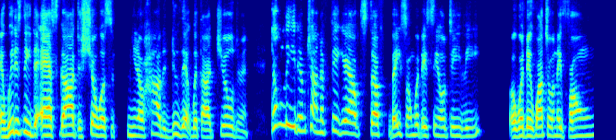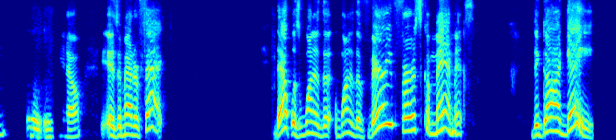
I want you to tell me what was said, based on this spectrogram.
And we just need to ask God to show us, you know, how to do that with our children. Don't leave them trying to figure out stuff based on what they see on TV or what they watch on their phone. You know, as a matter of fact, that was one of the one of the very first commandments that God gave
